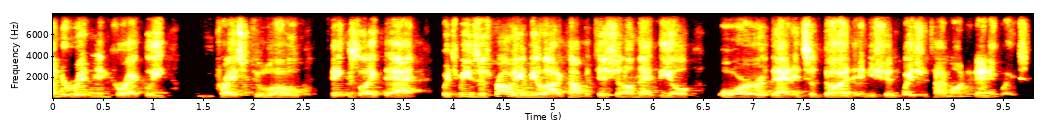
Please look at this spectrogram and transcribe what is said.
underwritten incorrectly price too low things like that which means there's probably going to be a lot of competition on that deal or that it's a dud and you shouldn't waste your time on it anyways.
